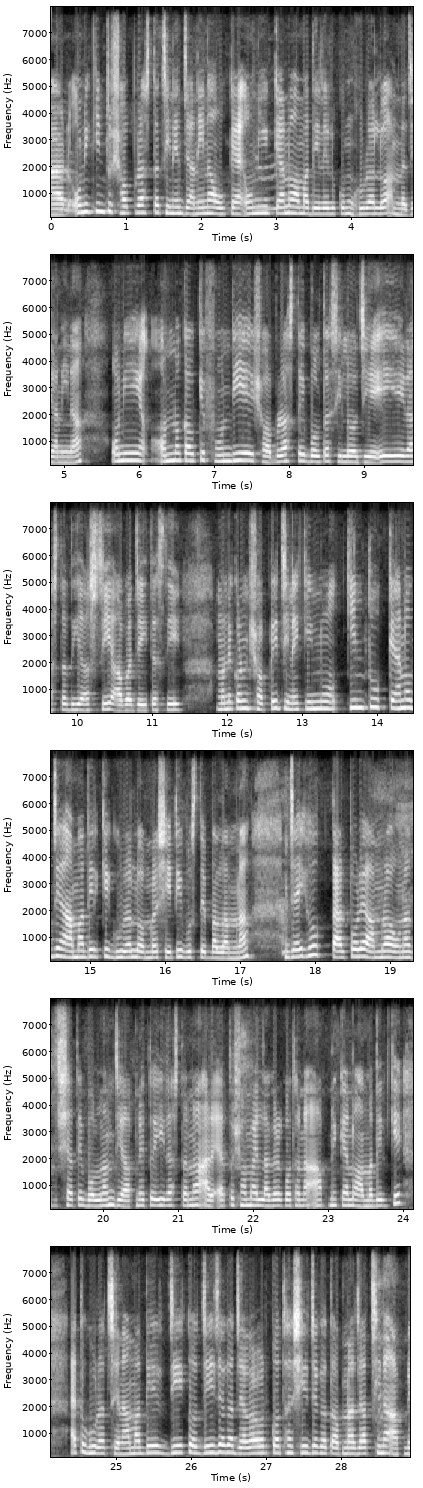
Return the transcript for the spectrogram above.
আর উনি কিন্তু সব রাস্তা চিনে, জানি না ও উনি কেন আমাদের এরকম ঘুরালো আমরা জানি না। উনি অন্য কাউকে ফোন দিয়ে সব রাস্তায় বলতেছিল যে, এই এই রাস্তা দিয়ে আসছি, আবার যেইতাছি। মনে করেন সবটাই চিনে কিন্তু কিন্তু কেন যে আমাদেরকে ঘুরালো আমরা সেটি বুঝতে পারলাম না। যাই হোক, তারপরে আমরা ওনার সাথে বললাম যে, আপনি তো এই রাস্তা না, আর এত সময় লাগার কথা না, আপনি কেন আমাদেরকে এত ঘোরাচ্ছেন? আমাদের যে যেই জায়গা যাওয়ার কথা সেই জায়গা তো আপনারা যাচ্ছি না, আপনি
